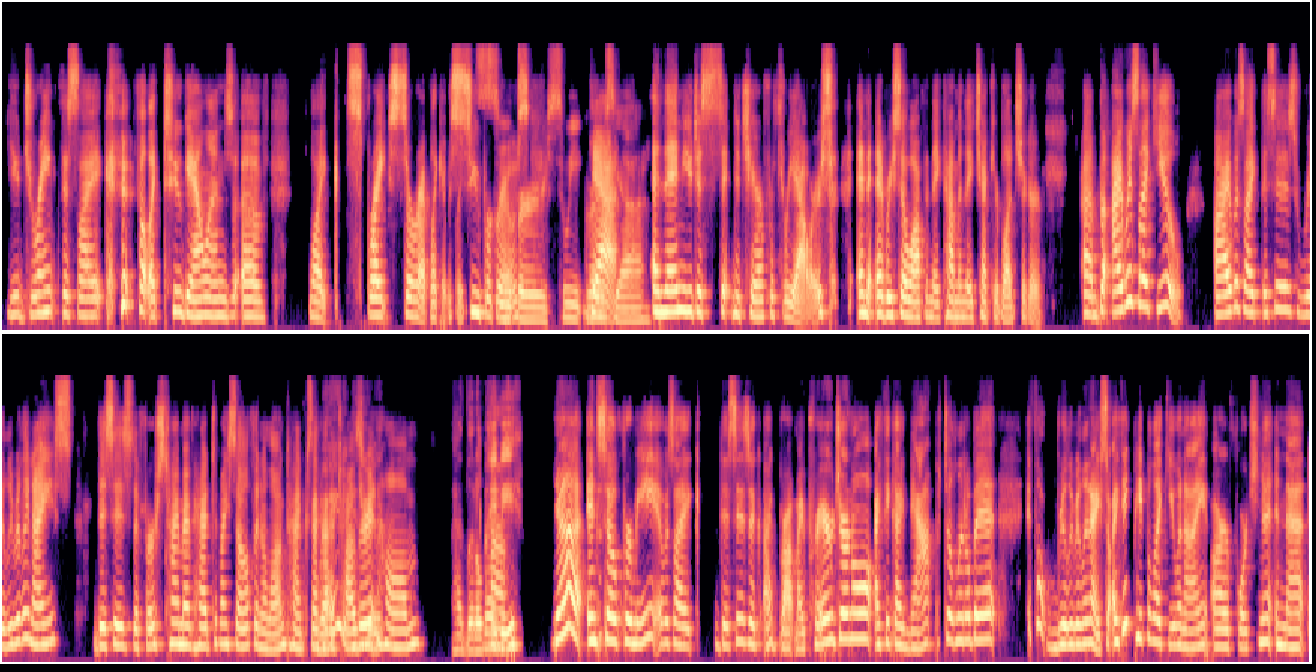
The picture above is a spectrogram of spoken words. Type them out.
you drink this like it felt like two gallons of like Sprite syrup, like it was Like super gross. super sweet, gross. Yeah. Yeah. And then you just sit in a chair for three hours. And every so often they come and they check your blood sugar. Um, but I was like you. I was like, this is really, really nice. This is the first time I've had to myself in a long time because I've Right, had a toddler at home. Had little Um, baby. Yeah. And so for me, it was like, this is a, I brought my prayer journal. I think I napped a little bit. It felt really, really nice. So I think people like you and I are fortunate in that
